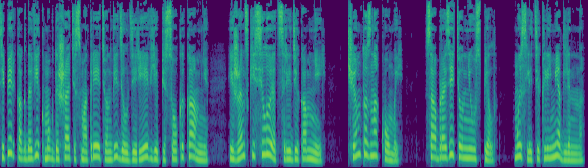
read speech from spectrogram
Теперь, когда Вик мог дышать и смотреть, он видел деревья, песок и камни, и женский силуэт среди камней, чем-то знакомый. Сообразить он не успел, мысли текли медленно.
